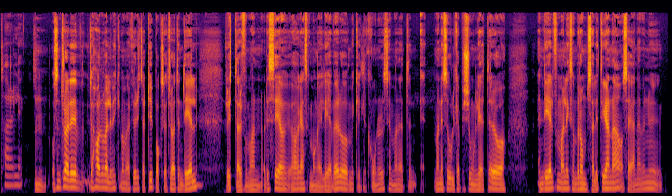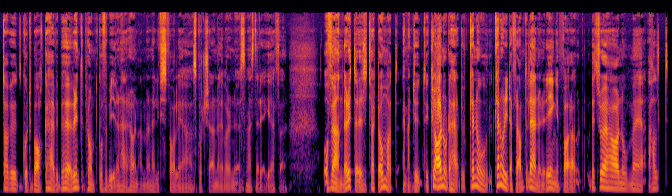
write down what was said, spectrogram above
ta det lugnt. Mm. Och sen tror jag det, det har nog väldigt mycket med mig för ryttartyp också. Jag tror att en del Mm. ryttare får man, och det ser jag, jag har ganska många elever och mycket lektioner, och då ser man att en, man är så olika personligheter och en del får man liksom bromsa lite grann och säga nej men nu tar vi går tillbaka här, vi behöver inte prompt gå förbi den här hörnan med den här livsfarliga skottkärran eller vad det nu är som hästen reagerar för. Och för andra ryttare det tvärtom att men du, du klarar nog det här, du kan nog, kan nog rida fram till det här nu, det är ingen fara. Och Det tror jag har nog med allt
